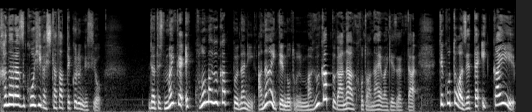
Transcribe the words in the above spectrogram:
必ずコーヒーが滴ってくるんですよ。で、私、毎回、え、このマグカップ何穴開いてんのと思って、マグカップが穴開くことはないわけ、絶対。ってことは、絶対一回、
